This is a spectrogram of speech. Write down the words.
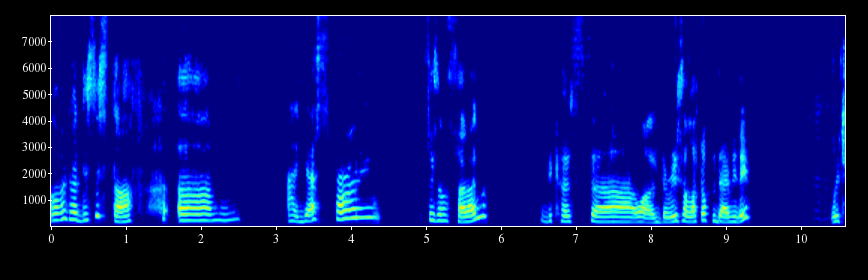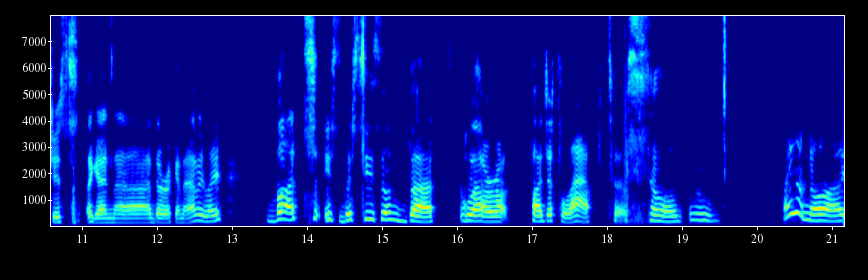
Oh my god, this is tough. Um, I guess probably season seven because uh, well, there is a lot of Emily, which is again uh, Derek and Emily, but it's the season that where Paget left. So mm, I don't know. I,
